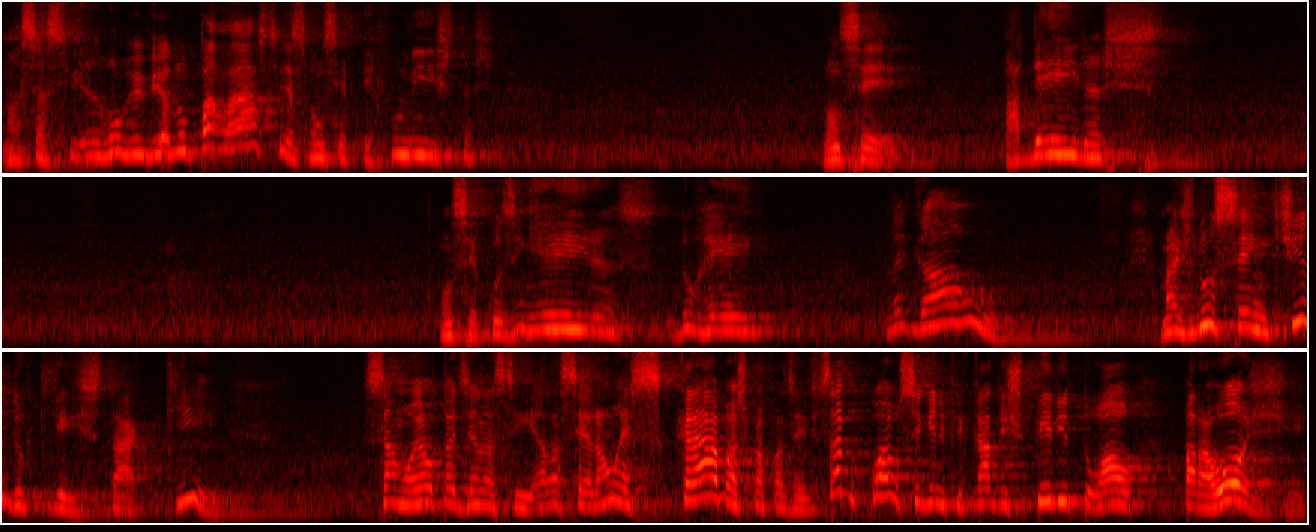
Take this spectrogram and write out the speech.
Nossas filhas vão viver no palácio, elas vão ser perfumistas, vão ser padeiras, vão ser cozinheiras do rei. Legal. Mas no sentido que está aqui, Samuel está dizendo assim: elas serão escravas para fazer isso. Sabe qual é o significado espiritual para hoje?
